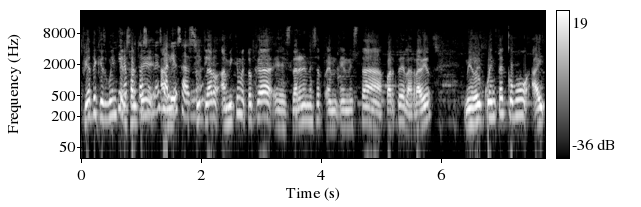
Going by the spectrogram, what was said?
Fíjate que es muy Tiene interesante. aportaciones a mí- valiosas, ¿no? Sí, claro. A mí que me toca eh, estar en, esa, en, en esta parte de la radio, me doy cuenta cómo hay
